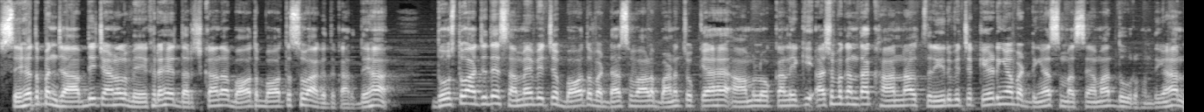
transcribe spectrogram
ਸਿਹਤ ਪੰਜਾਬ ਦੀ ਚੈਨਲ ਵੇਖ ਰਹੇ ਦਰਸ਼ਕਾਂ ਦਾ ਬਹੁਤ-ਬਹੁਤ ਸਵਾਗਤ ਕਰਦੇ ਹਾਂ। ਦੋਸਤੋ, ਅੱਜ ਦੇ ਸਮੇਂ ਵਿੱਚ ਬਹੁਤ ਵੱਡਾ ਸਵਾਲ ਬਣ ਚੁੱਕਿਆ ਹੈ ਆਮ ਲੋਕਾਂ ਲਈ ਕਿ ਅਸ਼ਵਗੰਧਾ ਖਾਣ ਨਾਲ ਸਰੀਰ ਵਿੱਚ ਕਿਹੜੀਆਂ ਵੱਡੀਆਂ ਸਮੱਸਿਆਵਾਂ ਦੂਰ ਹੁੰਦੀਆਂ ਹਨ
